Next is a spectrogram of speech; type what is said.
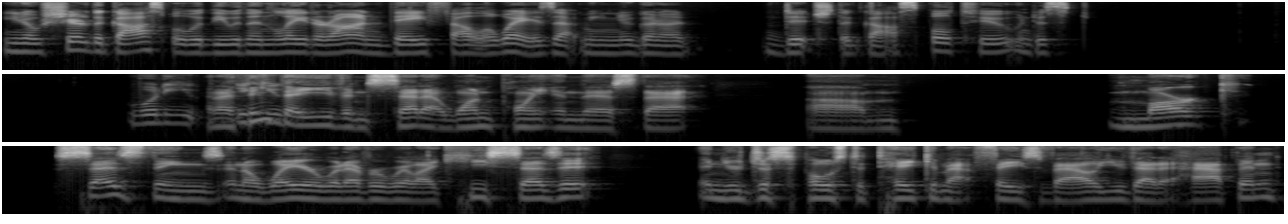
you know, shared the gospel with you, and then later on they fell away. Does that mean you're gonna ditch the gospel too and just what do you? And I think you- they even said at one point in this that um, Mark says things in a way or whatever where like he says it and you're just supposed to take him at face value that it happened.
